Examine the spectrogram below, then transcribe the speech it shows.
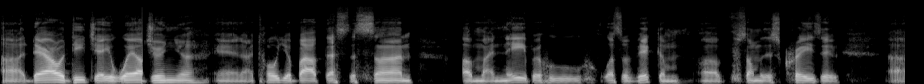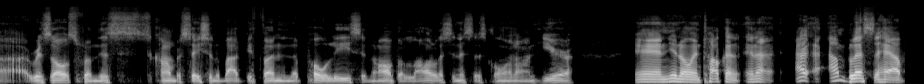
uh, Daryl DJ Well Jr., and I told you about that's the son of my neighbor who was a victim of some of this crazy uh, results from this conversation about defunding the police and all the lawlessness that's going on here. And you know, and talking, and I, I I'm blessed to have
